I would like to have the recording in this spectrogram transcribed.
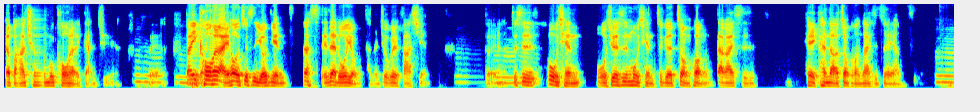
要把它全部抠回来的感觉，嗯，对。但一抠回来以后，就是有点，那谁在裸泳，可能就被发现，嗯，对。就是目前，我觉得是目前这个状况，大概是可以看到的状况，大概是这样子。嗯，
